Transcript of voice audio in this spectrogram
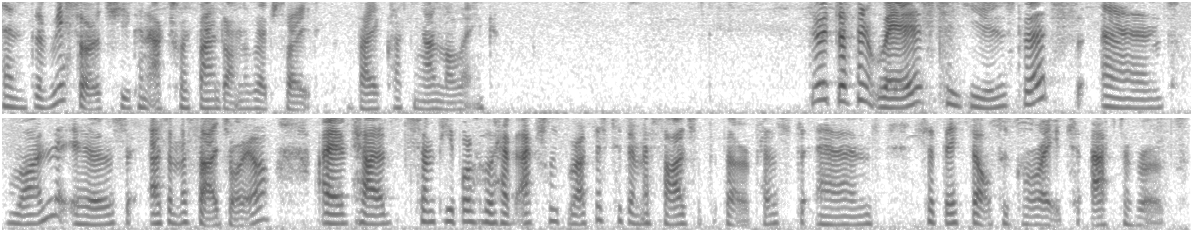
And the research you can actually find on the website by clicking on the link. There are different ways to use this, and one is as a massage oil. I've had some people who have actually brought this to their massage therapist and said they felt great afterwards.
